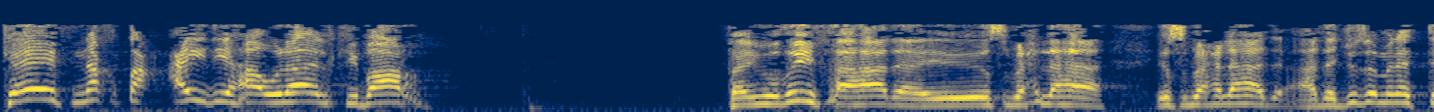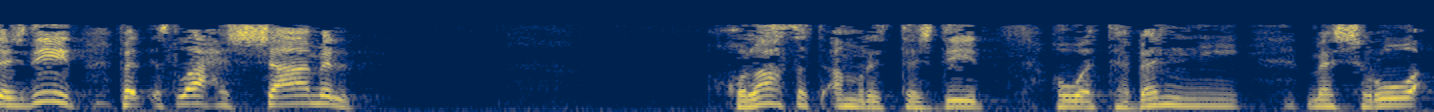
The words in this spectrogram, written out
كيف نقطع أيدي هؤلاء الكبار؟ فيضيفها هذا يصبح لها يصبح لها هذا جزء من التجديد. فالإصلاح الشامل خلاصة أمر التجديد هو تبني مشروع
